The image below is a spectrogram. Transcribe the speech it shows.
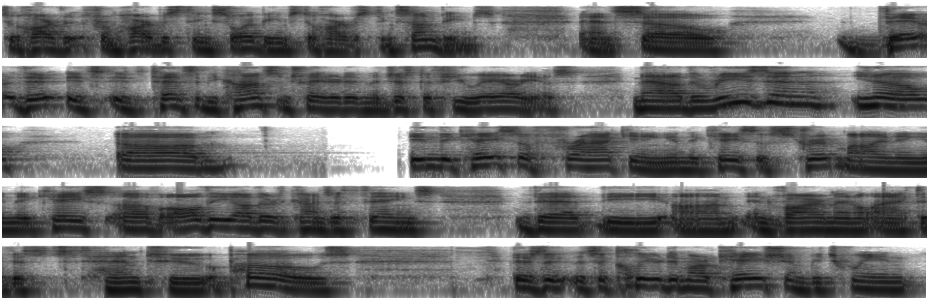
to harvest from harvesting soybeans to harvesting sunbeams, and so there, there it tends to be concentrated in just a few areas. Now, the reason, you know, um, in the case of fracking, in the case of strip mining, in the case of all the other kinds of things that the um, environmental activists tend to oppose, there's a, there's a clear demarcation between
